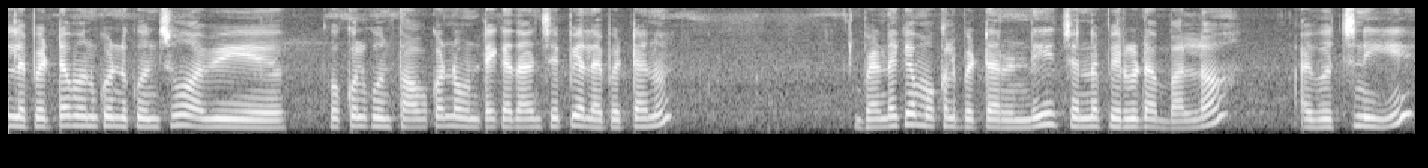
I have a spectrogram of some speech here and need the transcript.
ఇలా పెట్టామనుకోండి కొంచెం అవి కుక్కలు కొంచెం తవ్వకుండా ఉంటాయి కదా అని చెప్పి అలా పెట్టాను. బెండకాయ మొక్కలు పెట్టానండి చిన్న పెరుగు డబ్బాల్లో. అవి వచ్చినాయి.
